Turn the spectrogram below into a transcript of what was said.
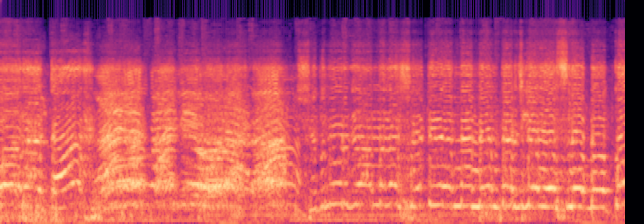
ಹೋರಾಟ? ಶಿವನೂರು ಗ್ರಾಮದ ಸೇತುವೆಯನ್ನ ಮೇಲ್ದರ್ಜೆಗೆ ಏರಿಸಲೇಬೇಕು.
